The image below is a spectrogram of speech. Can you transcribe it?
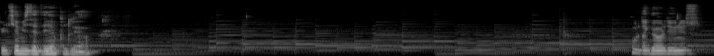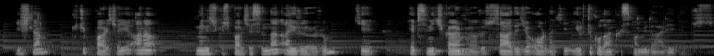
ülkemizde de yapılıyor. Burada gördüğünüz işlem küçük parçayı ana menisküs parçasından ayırıyorum ki hepsini çıkarmıyoruz. Sadece oradaki yırtık olan kısma müdahale ediyoruz.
